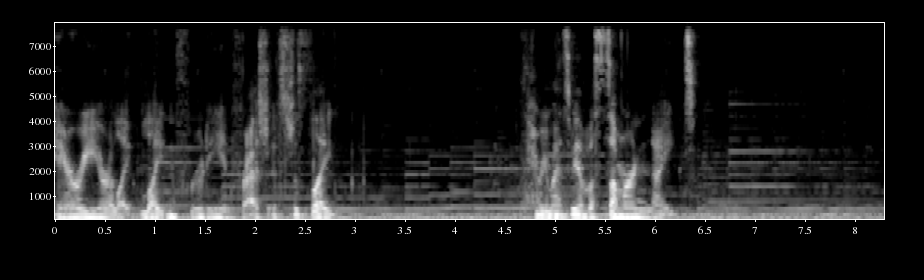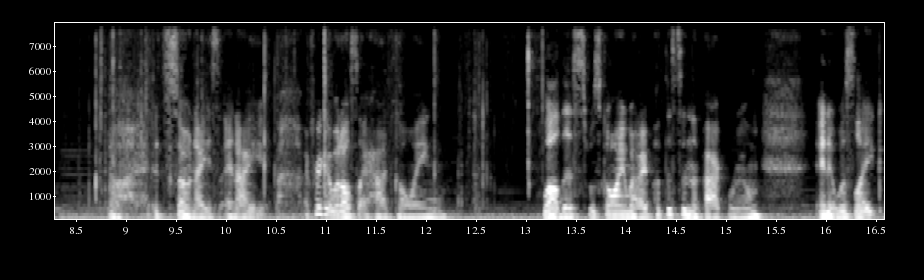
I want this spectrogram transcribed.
airy or like light and fruity and fresh. It's just like it reminds me of a summer night. It's so nice. And I, I forget what else I had going while this was going, but I put this in the back room and it was like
